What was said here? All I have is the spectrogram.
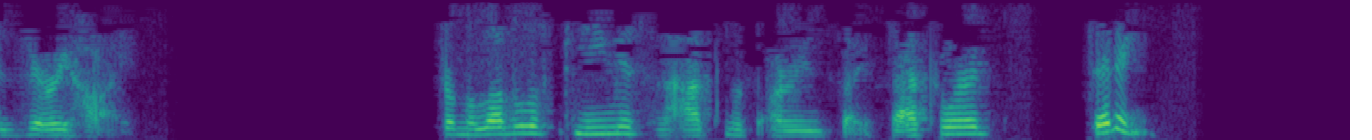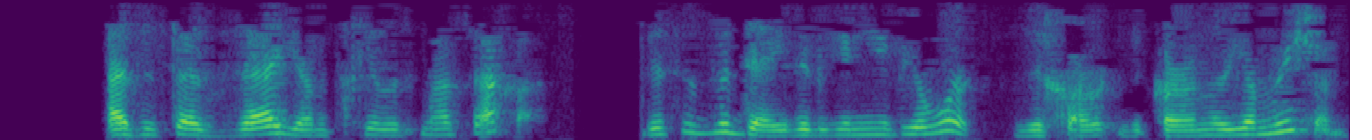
is very high. From a level of Pnimis and Atmos are insight. That's where it's sitting. As it says, Yom Masecha. This is the day, the beginning of your work. Zikaron Yom Rishon.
